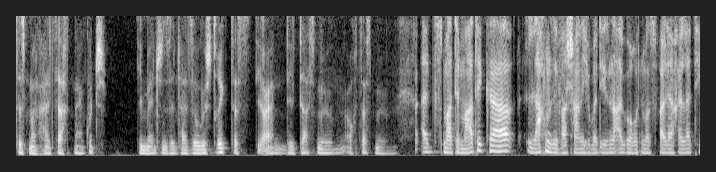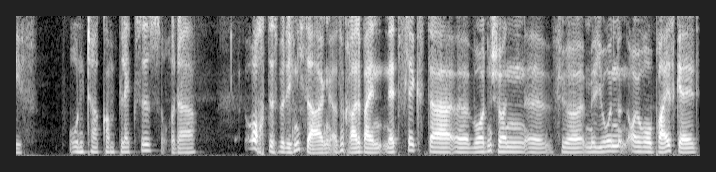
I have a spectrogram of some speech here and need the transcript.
dass man halt sagt, na gut, die Menschen sind halt so gestrickt, dass die einen, die das mögen, auch das mögen. Als Mathematiker lachen Sie wahrscheinlich über diesen Algorithmus, weil der relativ unterkomplex ist, oder? Och, das würde ich nicht sagen. Also gerade bei Netflix, da äh, wurden schon äh, für Millionen Euro Preisgeld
